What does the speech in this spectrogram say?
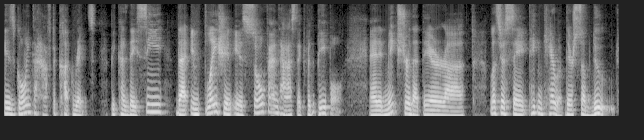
is going to have to cut rates because they see that inflation is so fantastic for the people and it makes sure that they're, uh, let's just say, taken care of, they're subdued.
